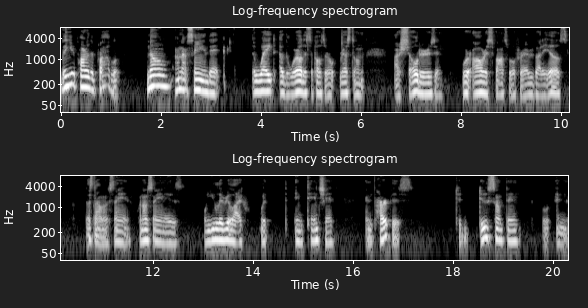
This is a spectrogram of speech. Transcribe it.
then you're part of the problem. No, I'm not saying that the weight of the world is supposed to rest on our shoulders and we're all responsible for everybody else. That's not what I'm saying. What I'm saying is when you live your life with intention and purpose to do something and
